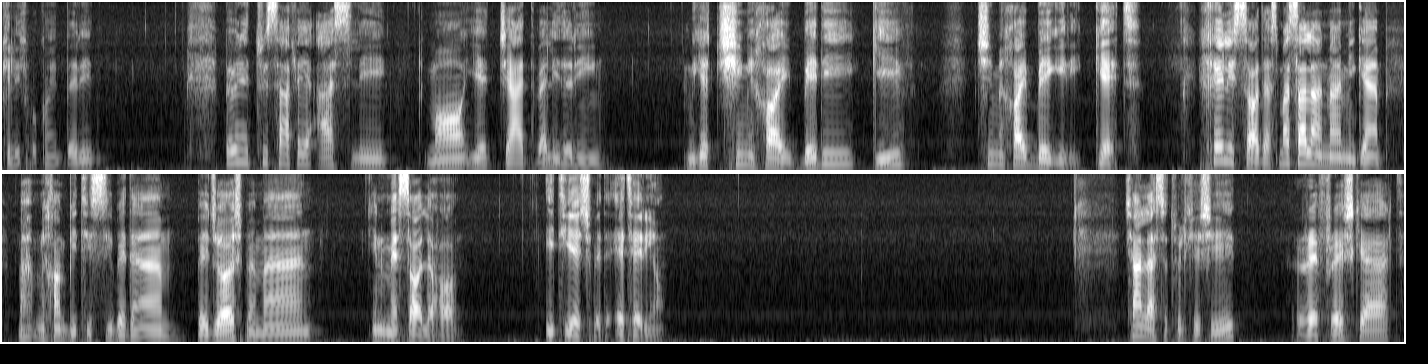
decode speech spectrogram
کلیک بکنید برید. ببینید توی صفحه اصلی ما یه جدولی داریم. میگه چی می‌خوای بدی گیو. چی می‌خوای بگیری گت. خیلی ساده است. مثلا من میگم من می‌خوام BTC بدم. به جاش به من این مثاله ها. ETH بده اتریوم چند لحظه طول کشید؟ refresh کرد.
